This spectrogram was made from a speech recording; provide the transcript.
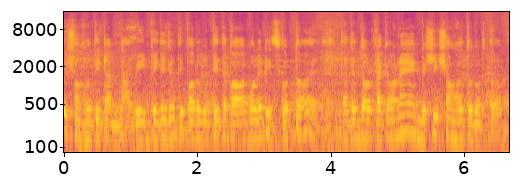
ওই সংহতিটা নাই। বিএনপিকে যদি পরবর্তীতে পাওয়ার পলিটিক্স করতে হয়, তাদের দলটাকে অনেক বেশি সংহত করতে হবে।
